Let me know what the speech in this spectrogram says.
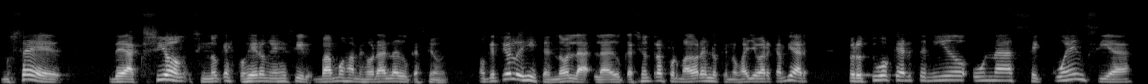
no sé, de acción, sino que escogieron, es decir, vamos a mejorar la educación. Aunque tú lo dijiste, ¿no? La, la educación transformadora es lo que nos va a llevar a cambiar, pero tuvo que haber tenido una secuencia,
